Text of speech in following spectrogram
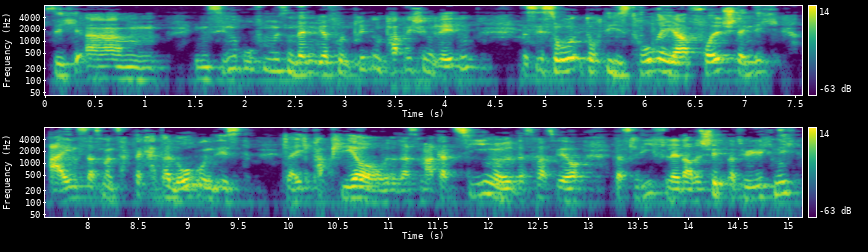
sich ähm, in den Sinn rufen müssen, wenn wir von Print und Publishing reden. Das ist so durch die Historie ja vollständig eins, dass man sagt, der Katalog und ist gleich Papier oder das Magazin oder das, was wir, das Leaflet, aber das stimmt natürlich nicht.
